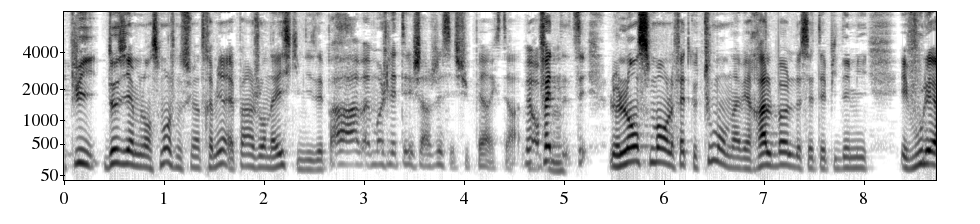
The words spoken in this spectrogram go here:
puis, deuxième lancement, je me souviens très bien, il n'y a pas un journaliste qui me disait pas, ah, bah, moi je l'ai téléchargé, c'est super, etc. Mais en fait, Mm. c'est- le lancement, le fait que tout le monde avait ras-le-bol de cette épidémie et voulait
